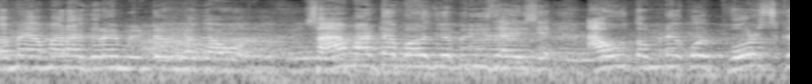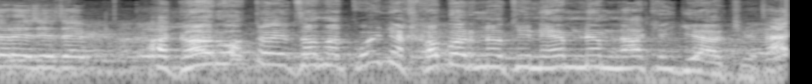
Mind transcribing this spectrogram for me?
તમે અમારા ઘરે મીટર લગાવો. શા માટે બળજબરી થાય છે? આવું તમને કોઈ ફોર્સ કરે છે સાહેબ? આ ઘરો તો એ તમે કોઈને ખબર નથી ને એમને એમ નાખી ગયા છે. આ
